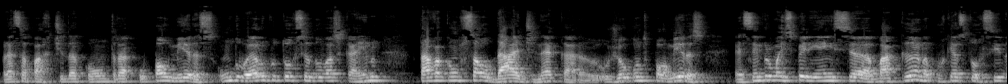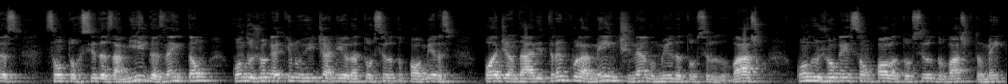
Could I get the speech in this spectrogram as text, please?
para essa partida contra o Palmeiras. Um duelo que o torcedor vascaíno tava com saudade, né, cara? O jogo contra o Palmeiras é sempre uma experiência bacana, porque as torcidas são torcidas amigas, né? Então, quando o jogo é aqui no Rio de Janeiro, a torcida do Palmeiras pode andar ali tranquilamente, né, no meio da torcida do Vasco. Quando o jogo é em São Paulo, a torcida do Vasco também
